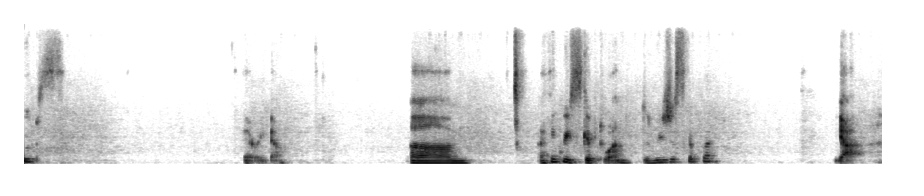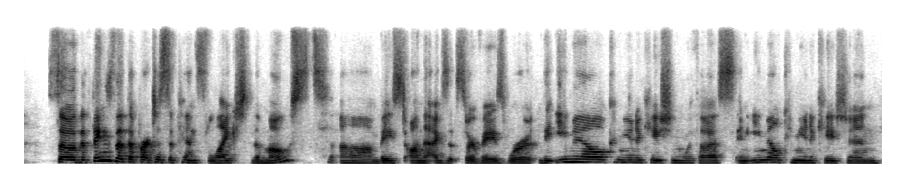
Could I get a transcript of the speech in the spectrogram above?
Oops. There we go. Um, I think we skipped one. Did we just skip one? Yeah. So the things that the participants liked the most um, based on the exit surveys were the email communication with us and email communication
